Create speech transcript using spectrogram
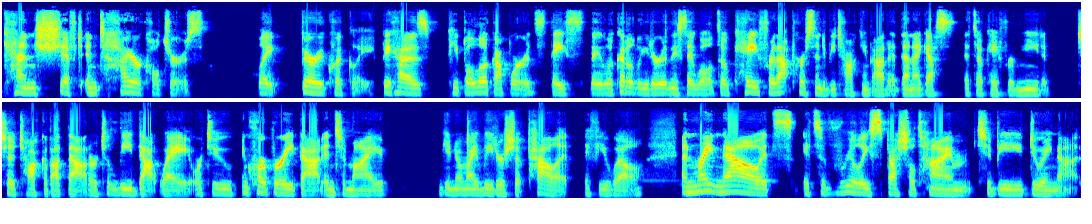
can shift entire cultures like very quickly because people look upwards. They they look at a leader and they say well it's okay for that person to be talking about it. Then i guess it's okay for me to to talk about that or to lead that way or to incorporate that into my you know my leadership palette if you will. And right now it's it's a really special time to be doing that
